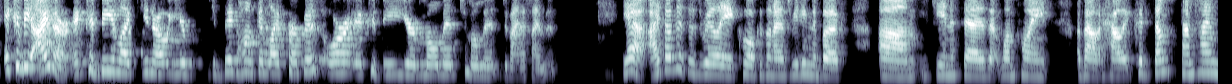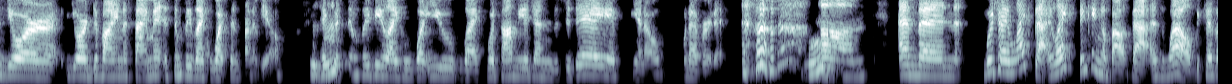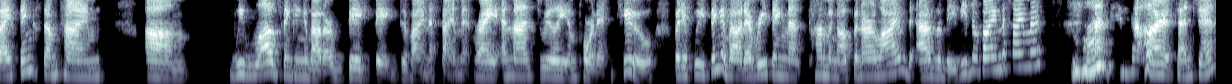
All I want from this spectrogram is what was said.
it can be either it could be like you know your, your big honking life purpose or it could be your moment to moment divine assignment yeah i thought this was really cool because when i was reading the book um, Gina says at one point about how it could some sometimes your your divine assignment is simply like what's in front of you. Mm-hmm. It could simply be like what you like what's on the agenda today, if you know, whatever it is. mm-hmm. um and then which I like that. I like thinking about that as well because I think sometimes um we love thinking about our big, big divine assignment, right? And that's really important too. But if we think about everything that's coming up in our lives as a baby divine assignment, mm-hmm. that needs our attention,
